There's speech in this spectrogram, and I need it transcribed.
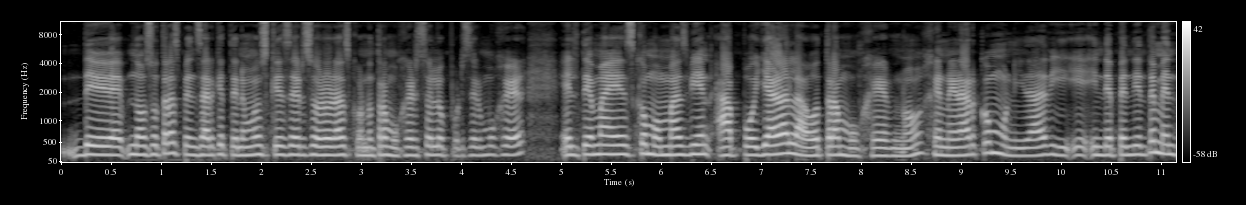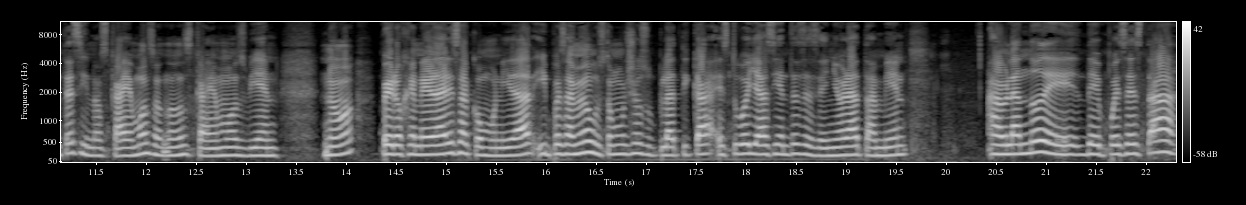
de nosotras pensar que tenemos que ser sororas con otra mujer solo por ser mujer, el tema es como más bien apoyar a la otra mujer, ¿no? Generar comunidad y, independientemente si nos caemos o no nos caemos bien, ¿no? Pero generar esa comunidad y pues a mí me gustó mucho su plática, estuvo ya Sientes de Señora también hablando de, de pues esta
